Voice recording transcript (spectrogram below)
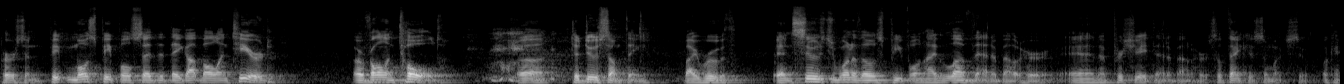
person. Pe- most people said that they got volunteered or voluntold uh, to do something by Ruth. And Sue's one of those people, and I love that about her and appreciate that about her. So thank you so much, Sue. Okay.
